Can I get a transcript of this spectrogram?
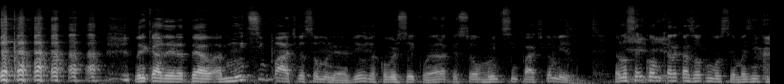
Brincadeira, Thelma. É muito simpática essa mulher, viu? Já conversei com ela, é uma pessoa muito simpática mesmo. Eu não sei E- como que ela casou com você, mas enfim.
